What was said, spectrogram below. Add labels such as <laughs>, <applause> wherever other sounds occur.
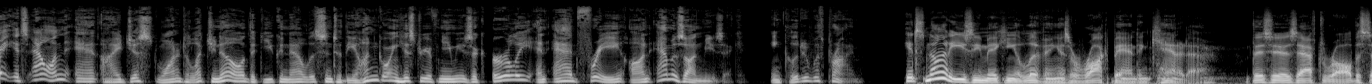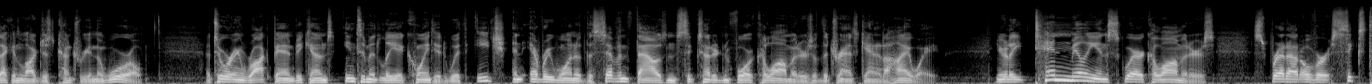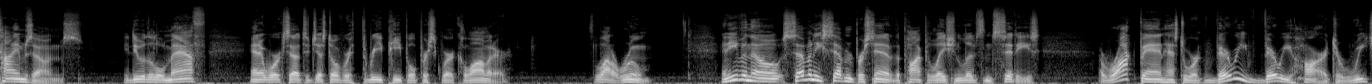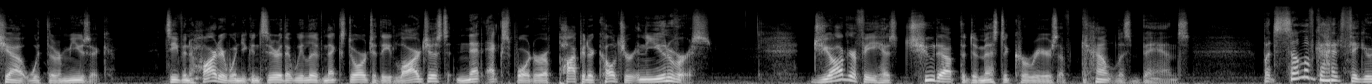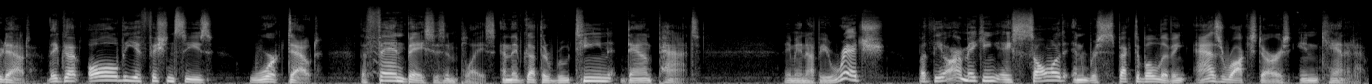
Hey, it's Alan, and I just wanted to let you know that you can now listen to the ongoing history of new music early and ad free on Amazon Music, included with Prime. It's not easy making a living as a rock band in Canada. This is, after all, the second largest country in the world. A touring rock band becomes intimately acquainted with each and every one of the 7,604 kilometers of the Trans Canada Highway. Nearly 10 million square kilometers spread out over six time zones. You do a little math, and it works out to just over three people per square kilometer. It's a lot of room. And even though 77% of the population lives in cities, a rock band has to work very, very hard to reach out with their music. It's even harder when you consider that we live next door to the largest net exporter of popular culture in the universe. Geography has chewed up the domestic careers of countless bands. But some have got it figured out. They've got all the efficiencies worked out. The fan base is in place, and they've got the routine down pat. They may not be rich, but they are making a solid and respectable living as rock stars in Canada.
